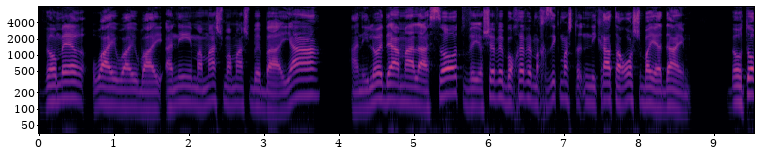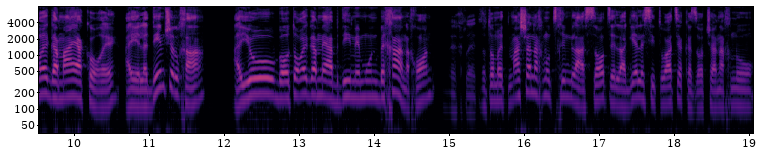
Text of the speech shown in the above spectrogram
ואומר, וואי, וואי, וואי, אני ממש ממש בבעיה, אני לא יודע מה לעשות, ויושב ובוכה ומחזיק מה שנקרא את הראש בידיים. באותו רגע מה היה קורה? הילדים שלך היו באותו רגע מאבדים אמון בך, נכון? בהחלט. זאת אומרת, מה שאנחנו צריכים לעשות זה להגיע לסיטואציה כזאת שאנחנו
